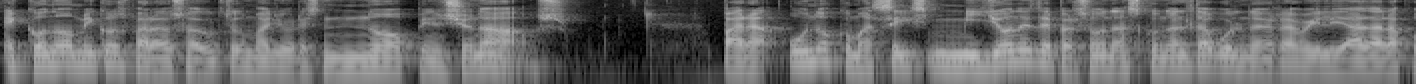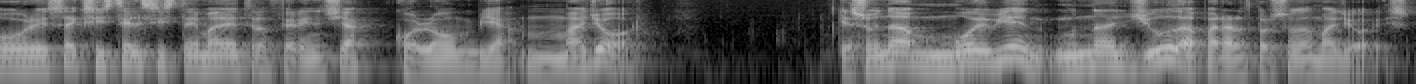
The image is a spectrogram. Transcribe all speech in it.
económicos para los adultos mayores no pensionados. Para 1,6 millones de personas con alta vulnerabilidad a la pobreza existe el sistema de transferencia Colombia Mayor, que suena muy bien, una ayuda para las personas mayores.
